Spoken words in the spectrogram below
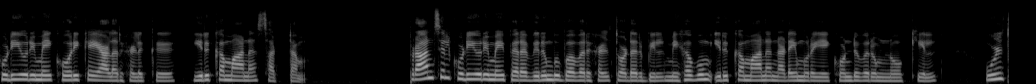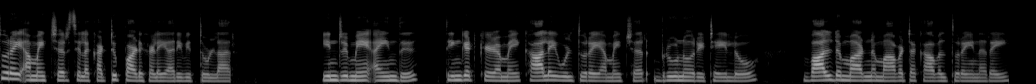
குடியுரிமை கோரிக்கையாளர்களுக்கு இறுக்கமான சட்டம். பிரான்சில் குடியுரிமை பெற விரும்புபவர்கள் தொடர்பில் மிகவும் இறுக்கமான நடைமுறையை கொண்டுவரும் நோக்கில் உள்துறை அமைச்சர் சில கட்டுப்பாடுகளை அறிவித்துள்ளார். இன்று மே ஐந்து திங்கட்கிழமை காலை உள்துறை அமைச்சர் புரூனோ ரிட்டெய்லோ வால்டமார்ன மாவட்ட காவல்துறையினரை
